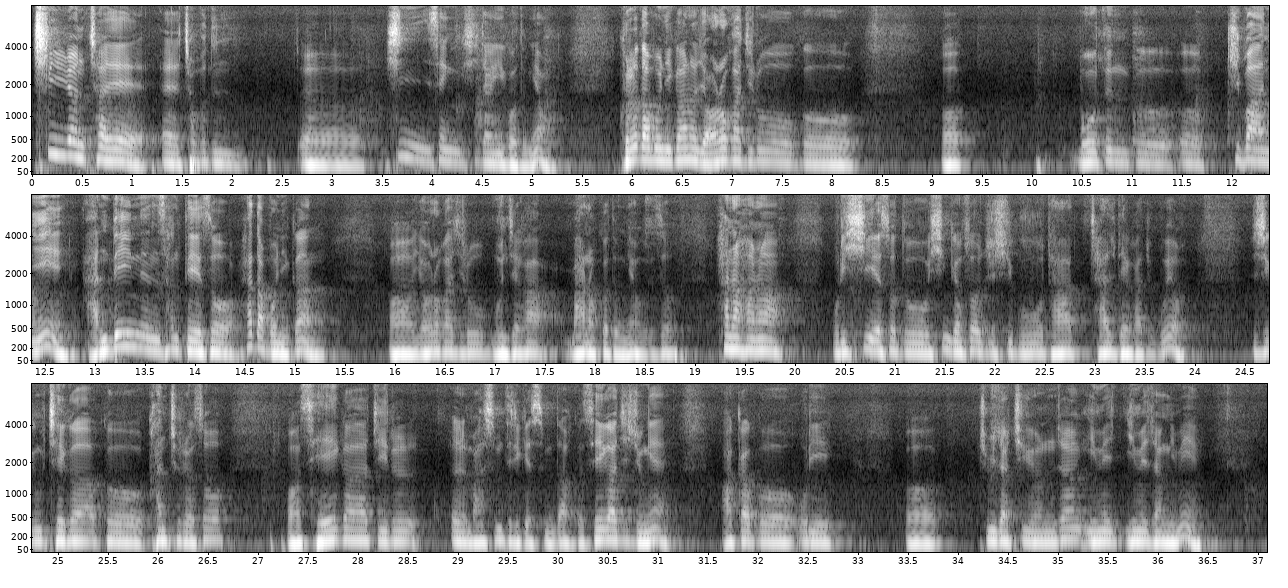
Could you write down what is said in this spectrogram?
7년 차에 에, 접어든 어, 신생 시장이거든요. 그러다 보니까는 여러 가지로 그 어, 모든 그 어, 기반이 안 돼 있는 상태에서 하다 보니까 어, 여러 가지로 문제가 많았거든요. 그래서 하나 하나 우리 시에서도 신경 써주시고 다 잘 돼가지고요. 지금 제가 그 간추려서 어, 세 가지를 말씀드리겠습니다. 그 세 가지 중에 아까 그 우리 어 주민자치위원장 임, 임 회장님이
